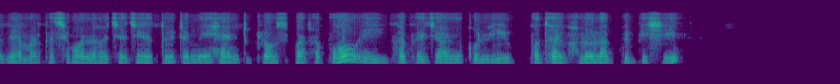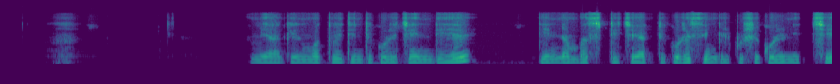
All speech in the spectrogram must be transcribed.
তবে আমার কাছে মনে হচ্ছে যেহেতু এটা আমি হ্যান্ড গ্লোভস বানাবো, এইভাবে জয়েন করলেই বোধহয় ভালো লাগবে বেশি। আমি আগের মতোই তিনটি করে চেন দিয়ে তিন নাম্বার স্টিচে একটি করে সিঙ্গেল ক্রোশে করে নিচ্ছি।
